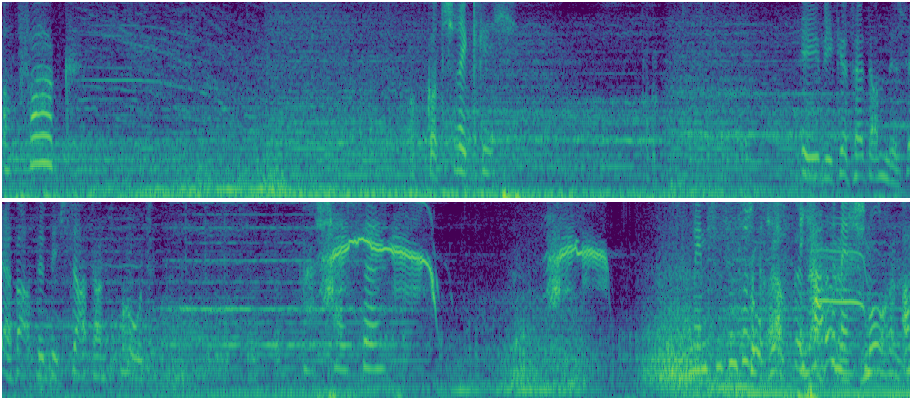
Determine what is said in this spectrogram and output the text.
Oh fuck. Oh Gott, schrecklich. Ewige Verdammnis erwartet dich, Satans Brut. Ah, Scheiße. Menschen sind so in Ich hasse Menschen. Ah.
